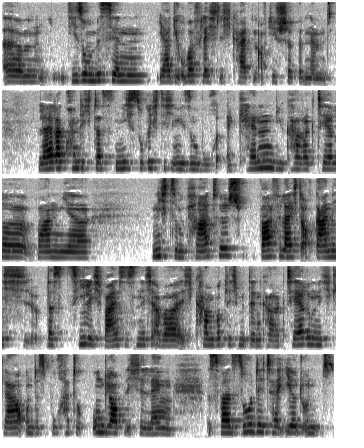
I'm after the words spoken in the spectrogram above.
ähm, die so ein bisschen ja, die Oberflächlichkeiten auf die Schippe nimmt. Leider konnte ich das nicht so richtig in diesem Buch erkennen. Die Charaktere waren mir nicht sympathisch, war vielleicht auch gar nicht das Ziel, ich weiß es nicht, aber ich kam wirklich mit den Charakteren nicht klar und das Buch hatte unglaubliche Längen. Es war so detailliert und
